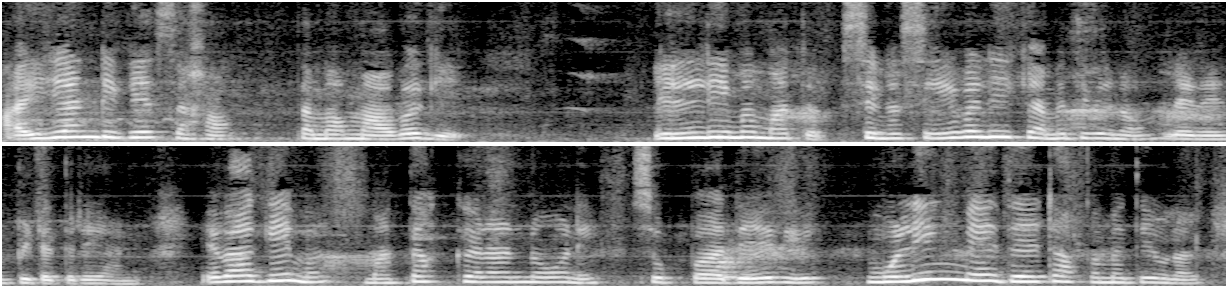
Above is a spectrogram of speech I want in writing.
අයියන්ඩිගේ සහ තම මවගේ ඉල්ලීම මත සිංහ සීවලී කැමති වෙනවා ලෙනෙන් පිටතට යන්න. ඒ වගේම මතක් කරන්න ඕනේ සුප්පා දේවිය මුලින් මේ දෙයට අකමැති වුණත්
